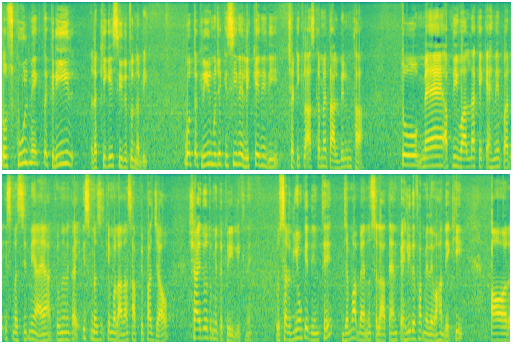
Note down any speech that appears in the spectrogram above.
तो स्कूल में एक तकरीर रखी गई सीरत नबी। वो तकरीर मुझे किसी ने लिख के नहीं दी। छठी क्लास का मैं तालब इल्म था। तो मैं अपनी वालदा के कहने पर इस मस्जिद में आया कि उन्होंने कहा इस मस्जिद के मौलाना साहब के पास जाओ शायद वो तुम्हें तकरीर लिख दें तो सर्दियों के दिन थे जमा बैन सलातैन पहली दफ़ा मैंने वहाँ देखी और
